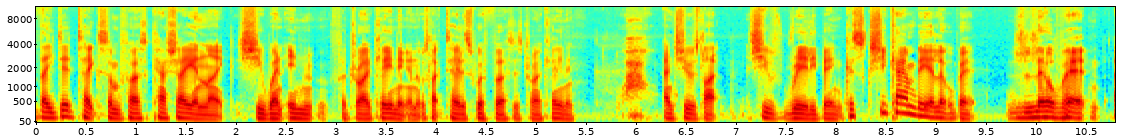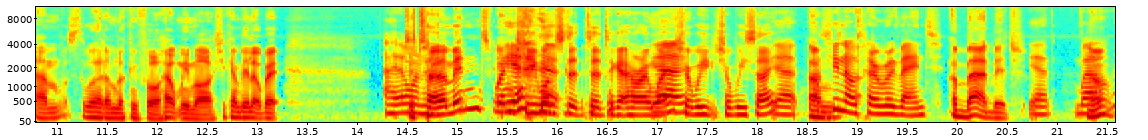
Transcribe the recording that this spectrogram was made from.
they did take some first cachet and like she went in for dry cleaning and it was like Taylor Swift versus dry cleaning. wow. And she was like, she was really being because she can be a little bit, little bit. Um, what's the word I'm looking for? Help me, Ma. She can be a little bit I don't wanna- determined when Yeah. she wants to, to, to get her own way. Yeah. Shall we? Shall we say? Yeah, Um, she knows her revenge. A bad bitch. Yeah. Well,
